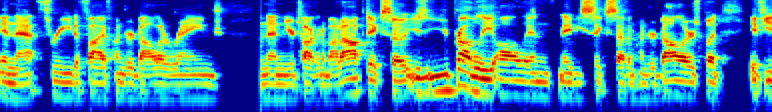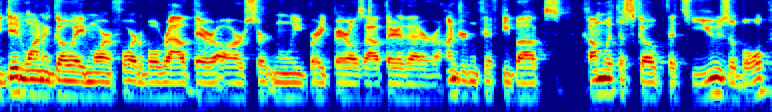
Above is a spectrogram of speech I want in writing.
in that three to five hundred dollar range. And then you're talking about optics, so you're probably all in maybe six, seven hundred dollars. But if you did want to go a more affordable route, there are certainly break barrels out there that are 150 bucks. Come with a scope that's usable.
